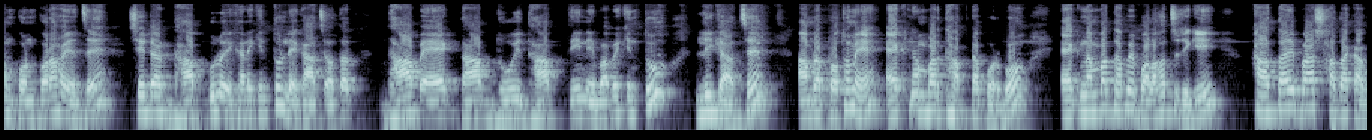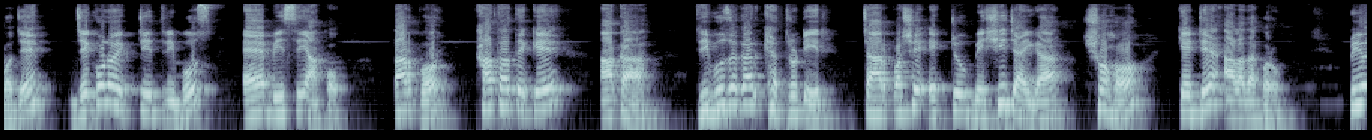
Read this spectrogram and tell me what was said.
অঙ্কন করা হয়েছে, সেটার ধাপগুলো এখানে কিন্তু লেখা আছে। অর্থাৎ ধাপ এক, ধাপ দুই, ধাপ তিন এভাবে কিন্তু লেখা আছে। আমরা প্রথমে এক নাম্বার ধাপটা পড়ব। এক নাম্বার ধাপে বলা হচ্ছে যে কি, খাতায় বা সাদা কাগজে যে কোনো একটি ত্রিভুজ এ বি সি আঁকো। তারপর খাতা থেকে আঁকা ত্রিভুজাকার ক্ষেত্রটির চারপাশে একটু বেশি জায়গা সহ কেটে আলাদা করো। প্রিয়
